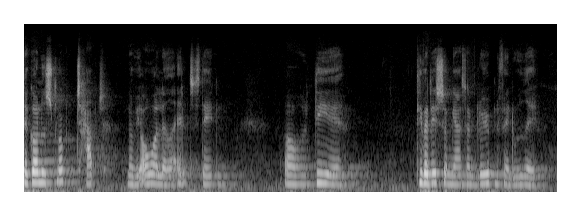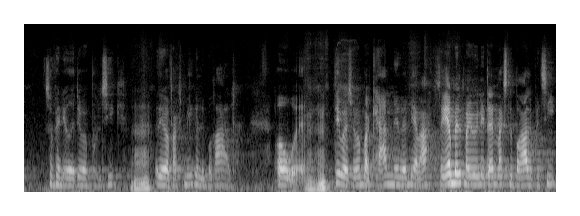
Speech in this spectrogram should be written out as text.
der går noget smukt tabt, når vi overlader alt til staten. Og det, øh, det var det, som jeg sådan løbende fandt ud af. Så fandt jeg ud af, at det var politik. Mm. Og det var faktisk mega liberalt. Og øh, mm-hmm. det var så åbenbart kernen af, hvem jeg var. Så jeg meldte mig jo ind i Danmarks Liberale Parti.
